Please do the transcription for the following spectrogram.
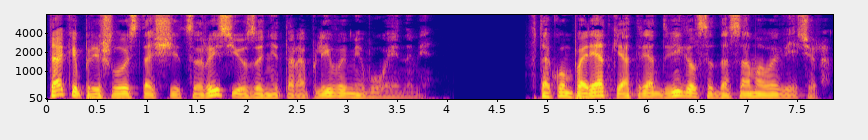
Так и пришлось тащиться рысью за неторопливыми воинами. В таком порядке отряд двигался до самого вечера.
